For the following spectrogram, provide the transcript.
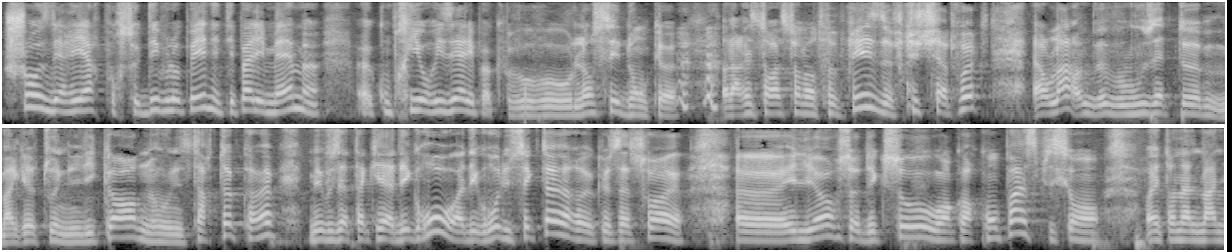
choses derrière pour se développer n'étaient pas les mêmes qu'on priorisait à l'époque. Vous, lancez donc dans la restauration d'entreprise, Frisch Works. Alors là, vous êtes malgré tout une licorne ou une start-up quand même, mais vous attaquez à des gros, à des gros du secteur, que ça soit euh, Eliors, Dexo ou encore Compass, puisqu'on est en Allemagne.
